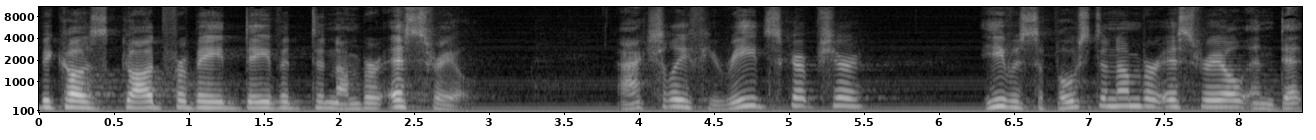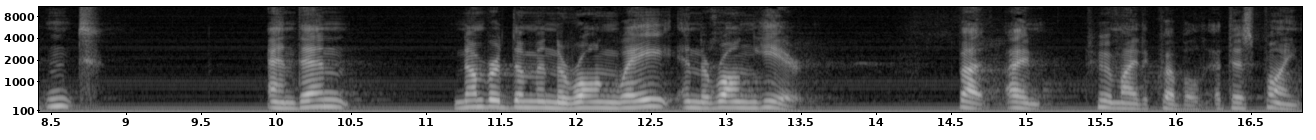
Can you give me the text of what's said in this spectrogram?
because God forbade David to number Israel. Actually, if you read Scripture, he was supposed to number Israel and didn't, and then numbered them in the wrong way in the wrong year. But I, who am I to quibble at this point?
